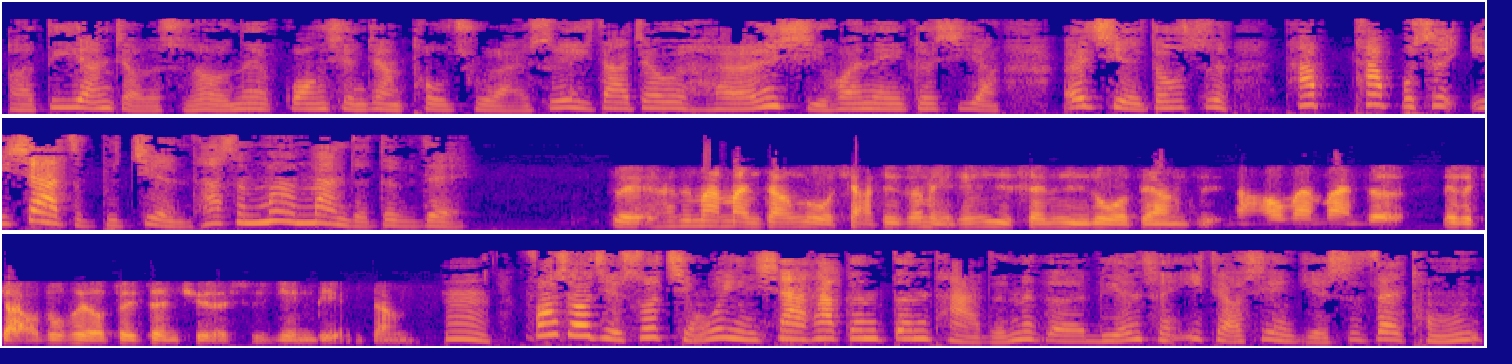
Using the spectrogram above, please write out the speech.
呃低阳角的时候，那个光线这样透出来，所以大家会很喜欢那一颗夕阳，而且都是它它不是一下子不见，它是慢慢的，对不对？对，它是慢慢这样落下，就跟每天日升日落这样子，然后慢慢的那个角度会有最正确的时间点这样。嗯，方小姐说，请问一下，它跟灯塔的那个连成一条线，也是在同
